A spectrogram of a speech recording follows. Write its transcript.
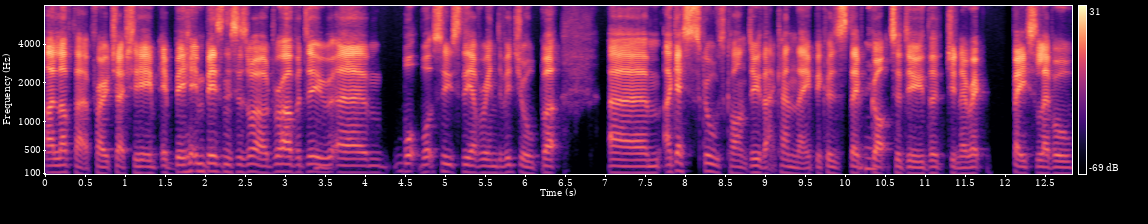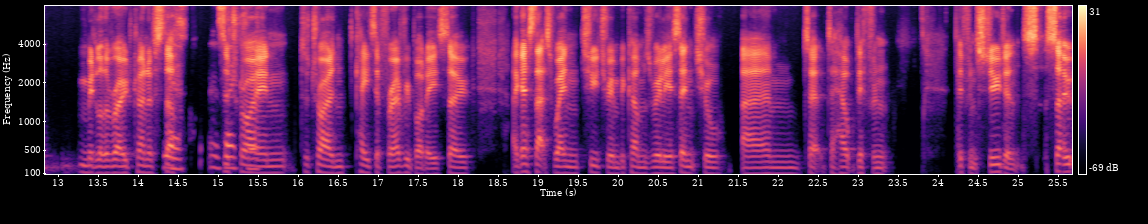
I love that approach actually in, in, business as well. I'd rather do mm. um, what what suits the other individual, but um, I guess schools can't do that, can they? Because they've got to do the generic base level, middle of the road kind of stuff yeah, exactly. to try and to try and cater for everybody. So I guess that's when tutoring becomes really essential um, to to help different different students. So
